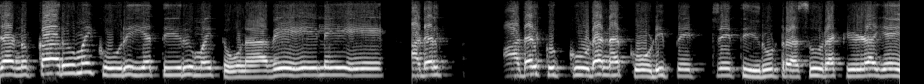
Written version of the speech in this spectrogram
ஜனு கருமை கூறிய திருமை துணவேலே. அடல் அடல் குக்குடனர் கொடி பெற்று திருற்ற சுர கிழையை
